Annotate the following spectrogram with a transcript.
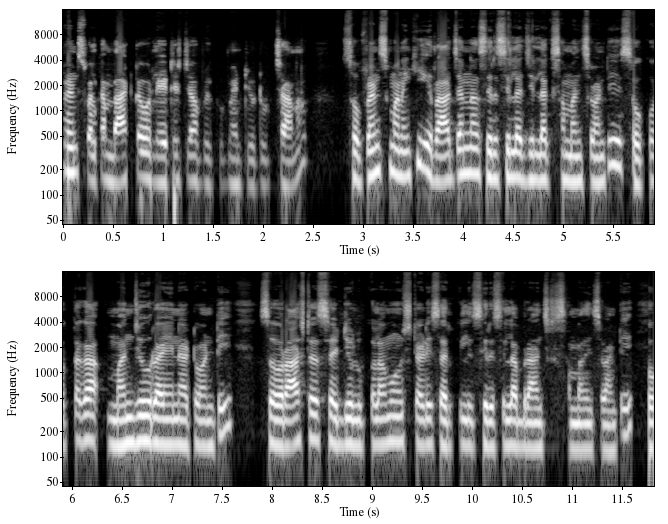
friends welcome back to our latest job recruitment youtube channel. So friends మనకి రాజన్న సిరిసిల్ల జిల్లాకు సంబంధించినటువంటి సో కొత్తగా మంజూరు అయినటువంటి సో రాష్ట్ర షెడ్యూల్ కులము స్టడీ సర్కిల్ సిరిసిల్ల బ్రాంచ్కి సంబంధించినటువంటి సో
